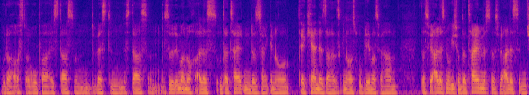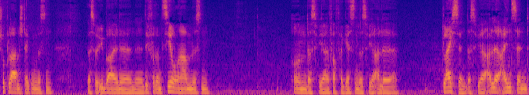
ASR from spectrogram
oder Osteuropa ist das und Westen ist das und es wird immer noch alles unterteilt und das ist halt genau der Kern der Sache, das ist genau das Problem, was wir haben, dass wir alles möglich unterteilen müssen, dass wir alles in Schubladen stecken müssen, dass wir überall eine, eine Differenzierung haben müssen und dass wir einfach vergessen, dass wir alle gleich sind, dass wir alle eins sind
